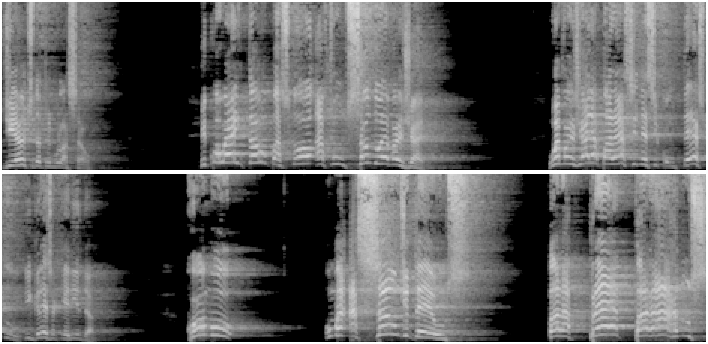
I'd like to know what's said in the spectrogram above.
diante da tribulação. E qual é então, pastor, a função do Evangelho? O Evangelho aparece nesse contexto, igreja querida, como uma ação de Deus para preparar-nos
